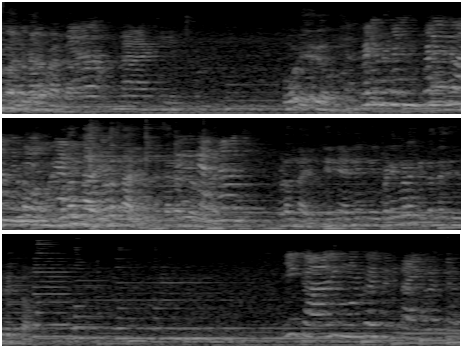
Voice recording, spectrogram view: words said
ഇവിടെ ഇവിടെ ഇവിടെ ഇവിടെ ഇവിടെ വന്നിട്ട് ഈ കാലി ഇങ്ങോട്ട് വെച്ചിട്ട് ടൈമർ വെച്ചാൽ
